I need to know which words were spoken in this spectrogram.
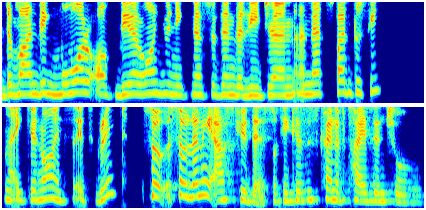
demanding more of their own uniqueness within the region and that's fun to see. Like you know it's it's great. So so let me ask you this okay because this kind of ties into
